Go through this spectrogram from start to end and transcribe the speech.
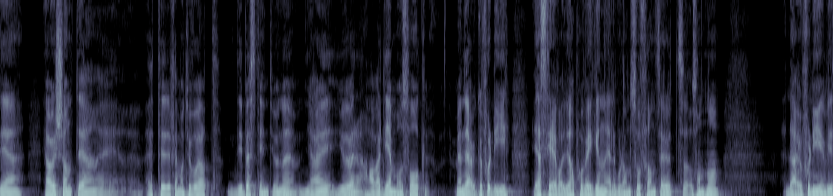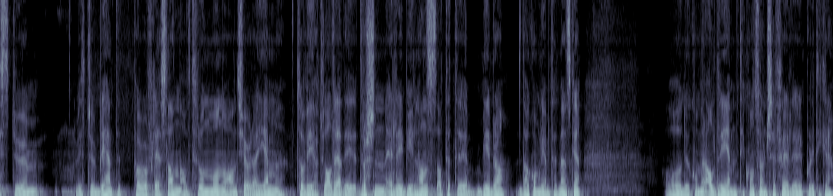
Det, jeg har jo skjønt det etter 25 år at de beste intervjuene jeg gjør, har vært hjemme hos folk. Men det er jo ikke fordi jeg ser hva de har på veggen, eller hvordan sofaen ser ut og sånt noe. Det er jo fordi hvis du, hvis du blir hentet på Flesland av Trond Moen, og han kjører deg hjem, så vet du allerede i drosjen eller i bilen hans at dette blir bra. Da kommer du hjem til et menneske. Og du kommer aldri hjem til konsernsjefer eller politikere.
